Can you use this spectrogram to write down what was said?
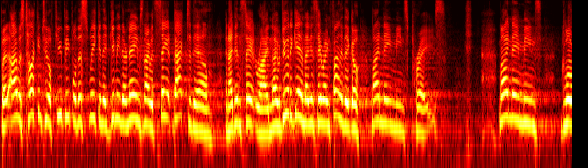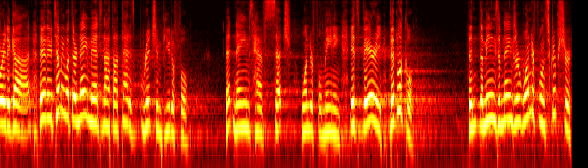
But I was talking to a few people this week, and they'd give me their names, and I would say it back to them, and I didn't say it right. And I would do it again, and I didn't say it right. And finally, they'd go, My name means praise. My name means glory to God. They, they would tell me what their name meant, and I thought, That is rich and beautiful. That names have such wonderful meaning. It's very biblical. The, the meanings of names are wonderful in Scripture.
